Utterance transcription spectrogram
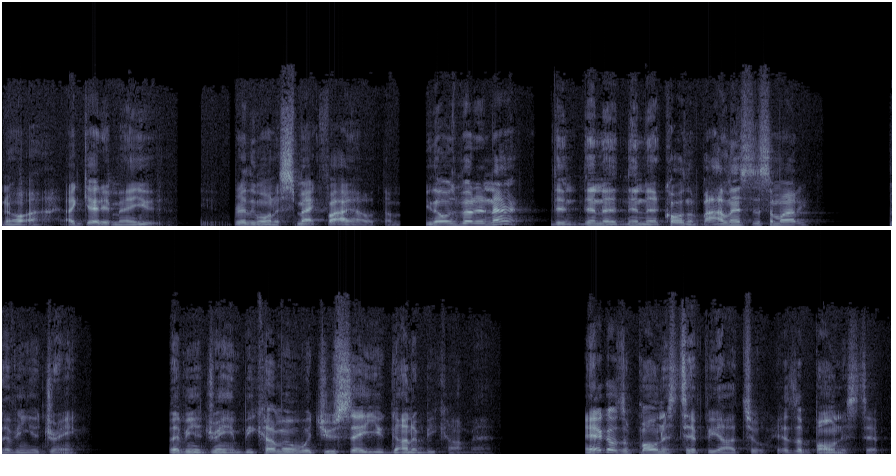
You know, I, I get it, man. You, you really want to smack fire out them. You know what's better than that? Than than uh, than uh, causing violence to somebody? Living your dream. Living your dream. Becoming what you say you're gonna become, man. And here goes a bonus tip for y'all too. Here's a bonus tip.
